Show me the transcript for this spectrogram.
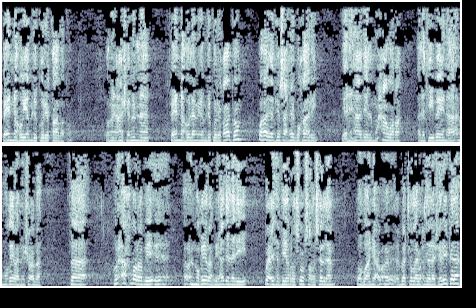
فإنه يملك رقابكم. ومن عاش منا فإنه لم يملك رقابكم وهذا في صحيح البخاري. يعني هذه المحاورة التي بين المغيرة بن شعبة. فأخبر المغيرة بهذا الذي بعث فيه الرسول صلى الله عليه وسلم وهو أن عبادة الله وحده لا شريك له.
